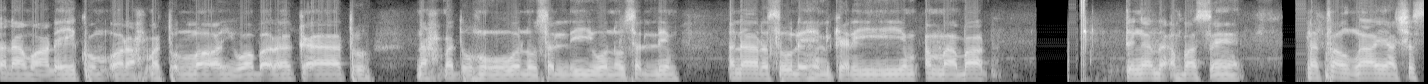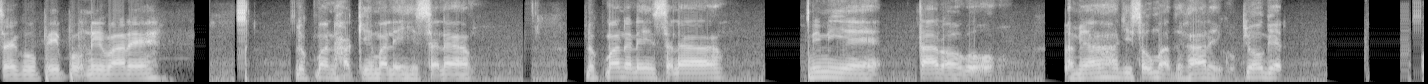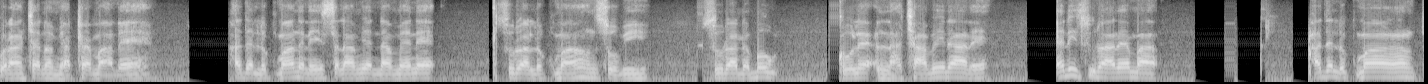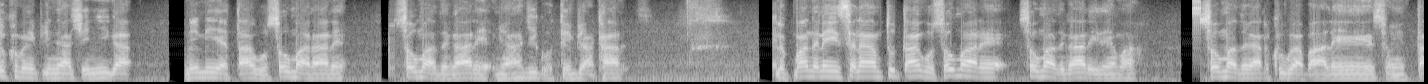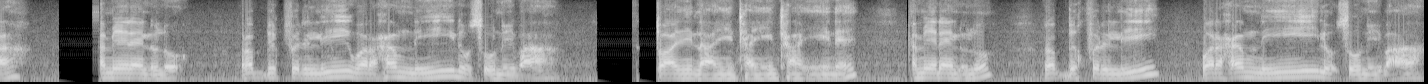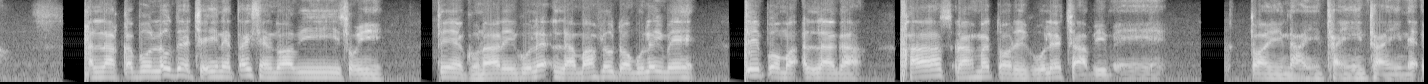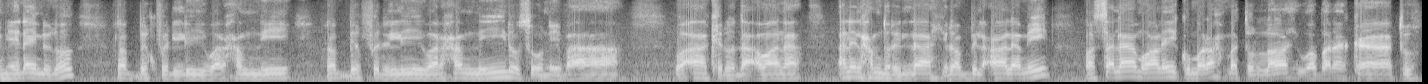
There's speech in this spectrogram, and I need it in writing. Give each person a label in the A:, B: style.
A: السلام عليكم ورحمة الله وبركاته نحمده ونصلي ونسلم على رسوله الكريم أما بعد တင်ငန်းတဲ့အပတ်စဉ်2580ကိုပေးပို့နေပါတယ်လုကမန်ဟာကီမ်အလိုင်ဟီဆလာမ်လုကမန်အလိုင်ဟီဆလာမ်မိမိရဲ့သားတော်ကိုအများကြီးဆုံးမစကားတွေကိုပြောခဲ့တယ် ကုရ်အာန်ကျမ်းတော်များထက်မှလည်းဟာဒတ်လုကမန်အလိုင်ဟီဆလာမ်ရဲ့နာမည်နဲ့ဆူရာလုကမန်ဆိုပြီးဆူရာတစ်ပုဒ်ကိုလည်းအလ္လာဟ်ချပေးထားတယ်အဲ့ဒီဆူရာထဲမှာဟာဒလုကမန်တုခမိန်ပညာရှင်ကြီးကမိမိရဲ့သားကိုဆုံးမထားတဲ့ဆုံးမစကားတွေအများကြီးကိုတင်ပြထားတယ်လုကမန်အလိုင်ဆလမ်သူ့သားကိုဆုံးမတဲ့ဆုံးမစကားတွေထဲမှာဆုံးမစကားတစ်ခုကပါလဲဆိုရင်သား အမြဲတမ်းလို့လို့ရဘ်ဘစ်ဖီလီဝရဟမ်နီလို့ဆိုနေပါတွားရင်လာရင်ထိုင်ရင်ထိုင်ရင်နဲ့အမြဲတမ်းလို့လို့ရဘ်ဘစ်ဖီလီဝရဟမ်နီလို့ဆိုနေပါအလ္လာဟ်ကဘူလ်လုပ်တဲ့အချိန်နဲ့တိုက်ဆိုင်သွားပြီဆိုရင်တဲ့ရဲ့ဂုဏတွေကိုလည်းအလ္လာဟ်မဖလုပ်တော်မူလိမ့်မယ်တဲ့ပေါ်မှာအလ္လာဟ်ကခါစ်ရာဟမတ်တော်တွေကိုလည်းချပေးမယ် طاين عين تعين تعين لو رب اغفر لي وارحمني رب اغفر لي وارحمني رسولي با وآخر دعوانا أن الحمد لله رب العالمين والسلام عليكم ورحمة الله وبركاته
